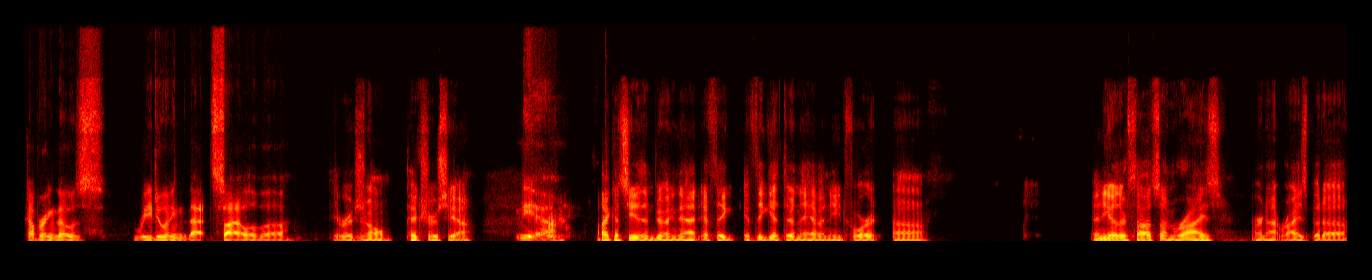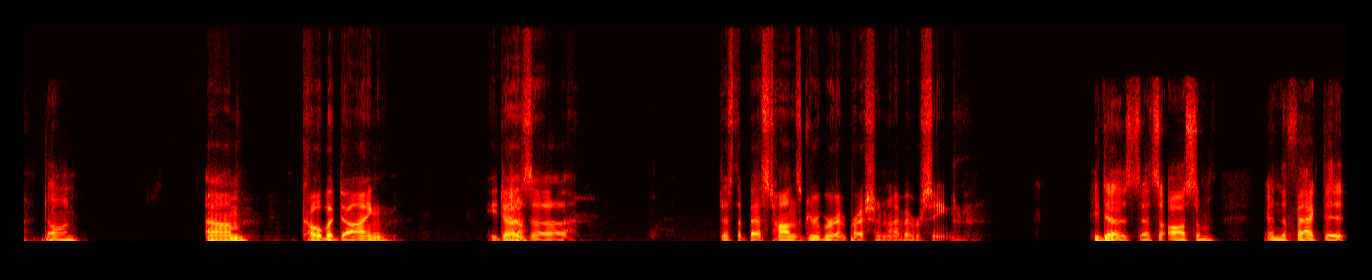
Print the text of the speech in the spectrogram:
covering those redoing that style of uh the original pictures, yeah. yeah I could see them doing that if they if they get there and they have a need for it. Uh any other thoughts on Rise? Or not Rise, but uh Dawn? um koba dying he does uh does the best hans gruber impression i've ever seen He does. That's awesome. And the fact that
